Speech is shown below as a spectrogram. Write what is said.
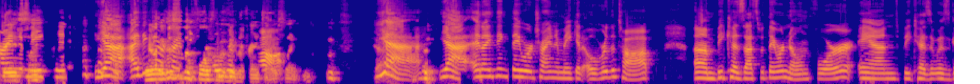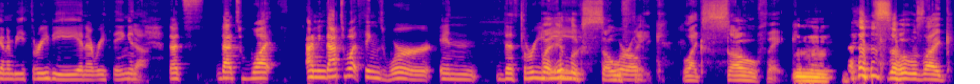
trying to seriously. make it. Yeah, I think They're like, were this is the fourth movie of the the franchise. top. Like, Yeah, yeah, and I think they were trying to make it over the top um because that's what they were known for and because it was going to be 3D and everything and yeah, that's that's what I mean that's what things were in the 3D but it looks so world. fake, like so fake. mhm. so it was like,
